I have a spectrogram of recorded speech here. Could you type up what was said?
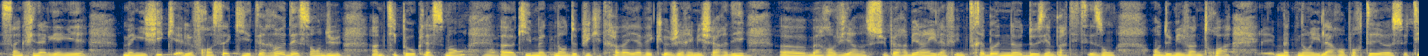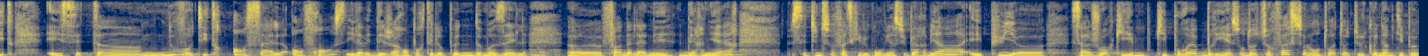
5 finales gagnées. Magnifique. le Français qui était redescendu un petit peu au classement, qui maintenant, depuis qu'il travaille avec Jérémy Chardy, bah, revient super bien. Il a fait une très bonne deuxième partie de saison en 2023. Maintenant, il a remporté euh, ce titre et c'est un nouveau titre en salle en France. Il avait déjà remporté l'Open de Moselle euh, fin de l'année dernière. C'est une surface qui lui convient super bien. Et puis, euh, c'est un joueur qui, qui pourrait briller sur d'autres surfaces. Selon toi, toi, tu le connais un petit peu?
